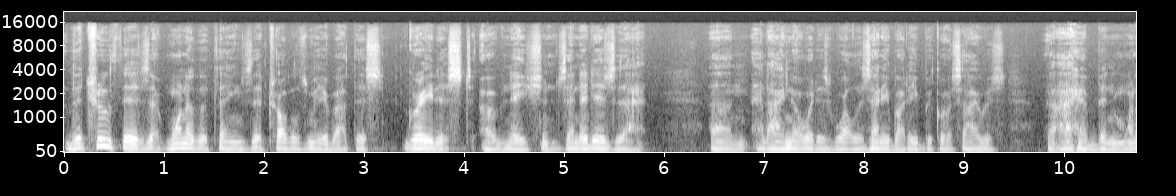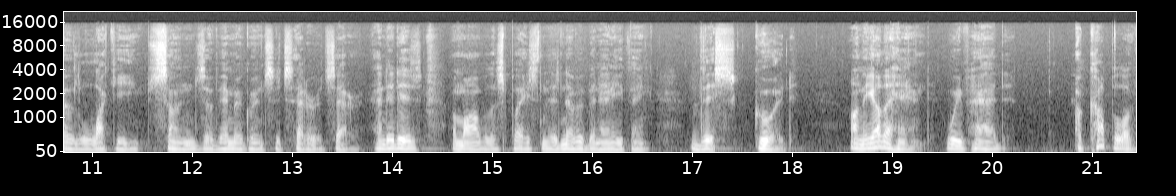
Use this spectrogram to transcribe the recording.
The truth is that one of the things that troubles me about this greatest of nations, and it is that, um, and I know it as well as anybody because I was I have been one of the lucky sons of immigrants, et cetera, et cetera. And it is a marvelous place, and there's never been anything this good. On the other hand, we've had a couple of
